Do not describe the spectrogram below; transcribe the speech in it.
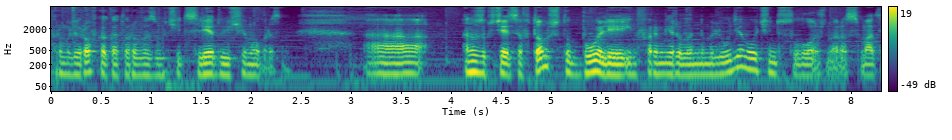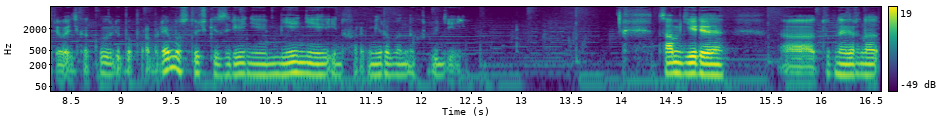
формулировка которого звучит следующим образом. Оно заключается в том, что более информированным людям очень сложно рассматривать какую-либо проблему с точки зрения менее информированных людей. На самом деле, а, тут, наверное,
